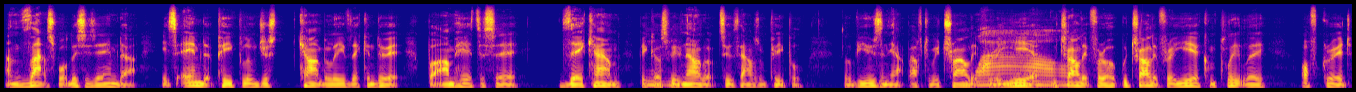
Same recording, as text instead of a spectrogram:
And that's what this is aimed at. It's aimed at people who just can't believe they can do it. But I'm here to say they can because mm. we've now got 2,000 people who are using the app after we trialed it for a year. We trialed it for a, we trialed it for a year completely off grid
